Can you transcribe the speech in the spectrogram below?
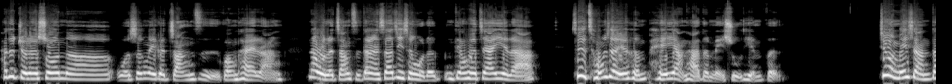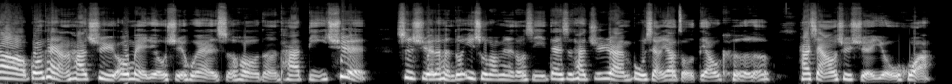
他就觉得说呢，我生了一个长子光太郎，那我的长子当然是要继承我的雕刻家业啦。所以从小也很培养他的美术天分。结果没想到光太郎他去欧美留学回来的时候呢，他的确。是学了很多艺术方面的东西，但是他居然不想要走雕刻了，他想要去学油画。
